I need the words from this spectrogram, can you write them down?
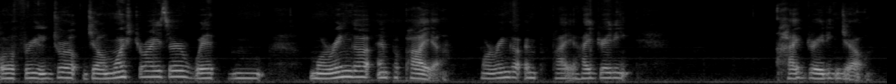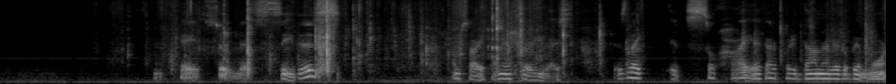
Oil-Free Gel Moisturizer with Moringa and Papaya. Moringa and Papaya Hydrating Hydrating Gel. Okay, so let's see this. I'm sorry, I'm going to show you guys. It's like, it's so high. I gotta put it down a little bit more.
